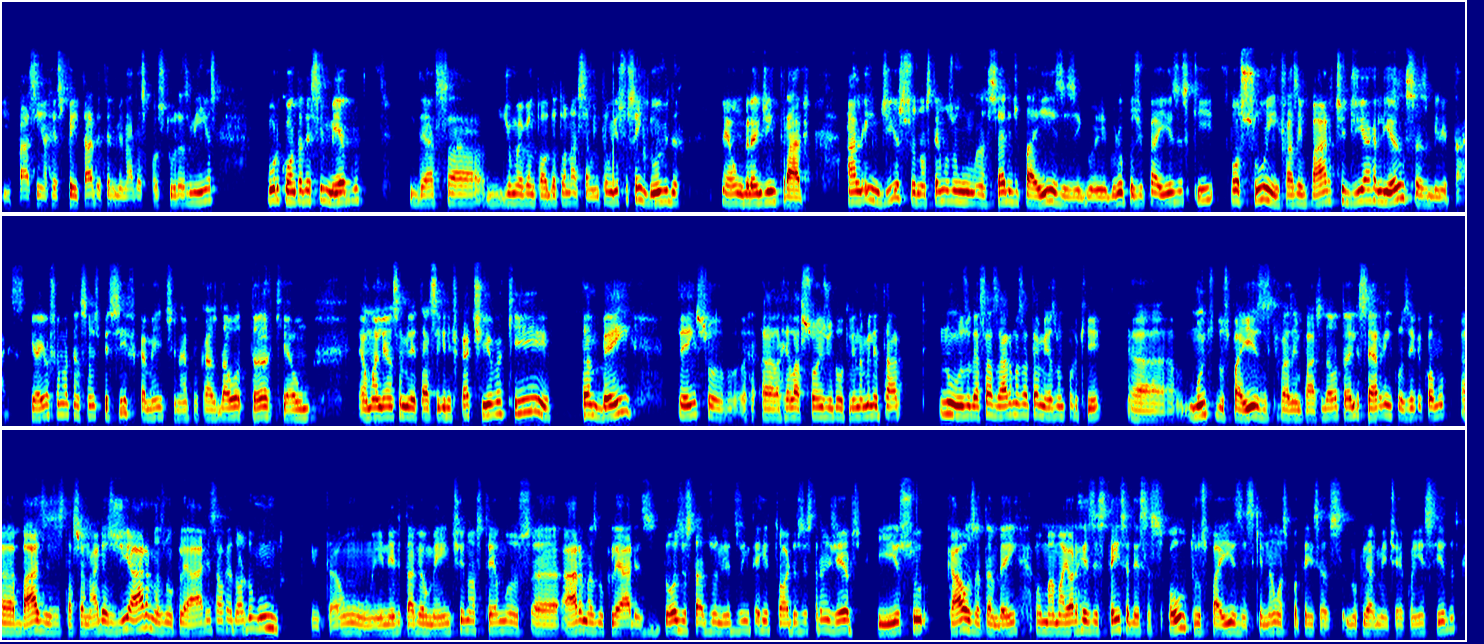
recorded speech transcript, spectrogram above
e, e passem a respeitar determinadas posturas minhas por conta desse medo dessa de uma eventual detonação. Então isso sem dúvida é um grande entrave. Além disso, nós temos uma série de países e, grupos de países que possuem, fazem parte de alianças militares. E aí eu chamo atenção especificamente né, para o caso da OTAN, que é, um, é uma aliança militar significativa que também tem so, uh, relações de doutrina militar no uso dessas armas, até mesmo porque Uh, muitos dos países que fazem parte da OTAN eles servem inclusive como uh, bases estacionárias de armas nucleares ao redor do mundo. Então, inevitavelmente, nós temos uh, armas nucleares dos Estados Unidos em territórios estrangeiros, e isso causa também uma maior resistência desses outros países que não as potências nuclearmente reconhecidas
